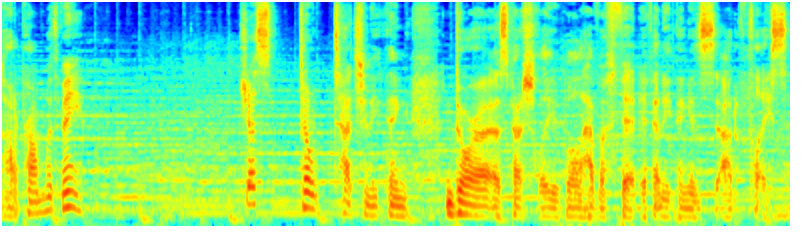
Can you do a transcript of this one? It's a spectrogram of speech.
Not a problem with me. Just don't touch anything. Dora, especially, will have a fit if anything is out of place.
